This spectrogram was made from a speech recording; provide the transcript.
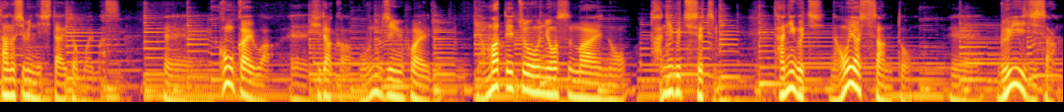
楽しみにしたいと思います、えー今回は、えー日高凡人ファイル山手町にお住まいの谷口設備谷口直義さんと、えールイージさん、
